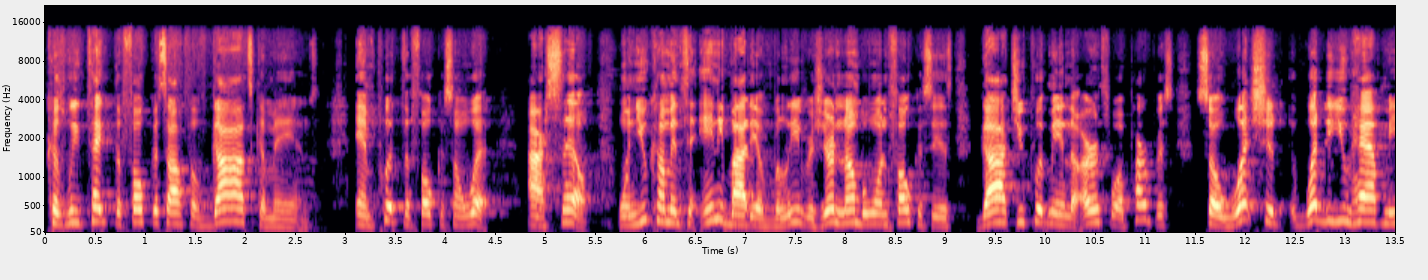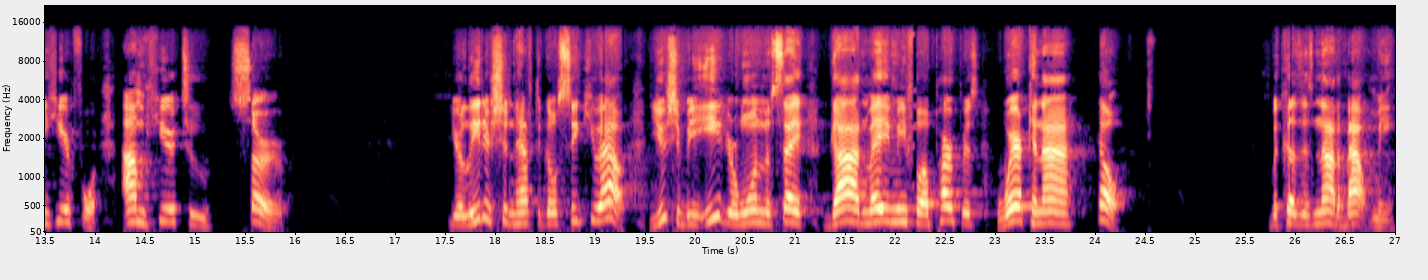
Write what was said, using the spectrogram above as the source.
Because we take the focus off of God's commands and put the focus on what? Ourself. When you come into anybody of believers, your number one focus is God, you put me in the earth for a purpose. So what should what do you have me here for? I'm here to serve. Your leader shouldn't have to go seek you out. You should be eager, wanting to say, God made me for a purpose. Where can I help? Because it's not about me.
